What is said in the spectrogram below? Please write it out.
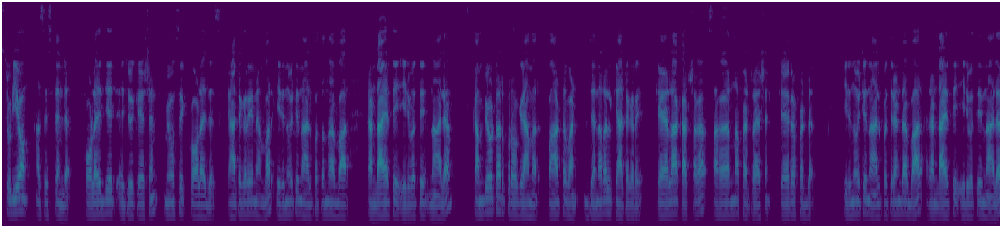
studio assistant collegiate education music colleges category number ഇരുന്നൂറ്റി നാൽപ്പത്തൊന്ന് ബാർ രണ്ടായിരത്തി ഇരുപത്തി നാല് computer programmer part one general category Kerala കർഷക സഹകരണ ഫെഡറേഷൻ കേരഫെഡ് ഇരുന്നൂറ്റി നാൽപ്പത്തിരണ്ട് ബാർ രണ്ടായിരത്തി ഇരുപത്തി നാല്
